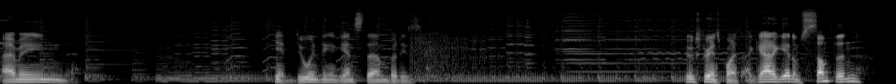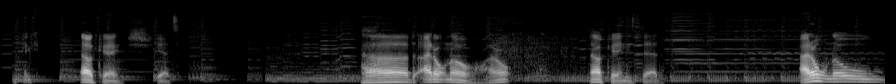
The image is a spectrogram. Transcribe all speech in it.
I mean, can't do anything against them, but he's Two experience points. I gotta get him something. okay, shit. Uh, I don't know. I don't... Okay, and he's dead. I don't know...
